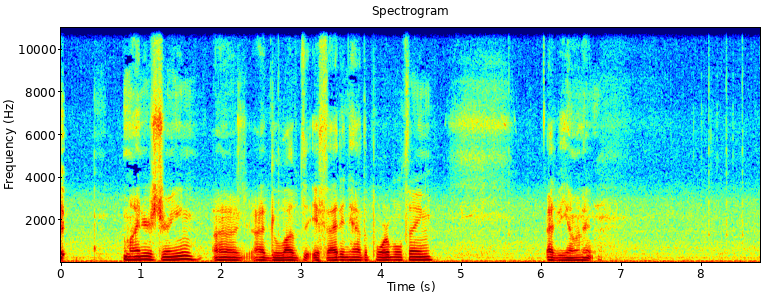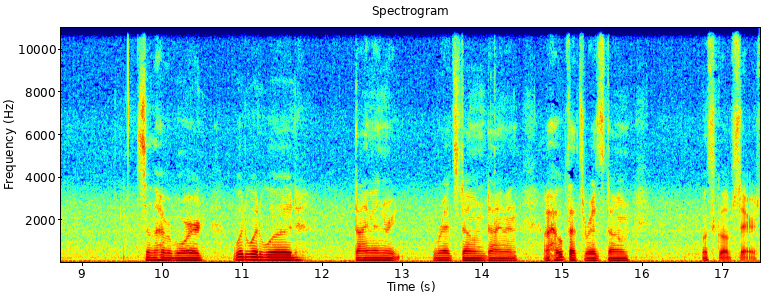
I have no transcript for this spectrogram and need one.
Miner's dream. Uh, I'd love to if I didn't have the portable thing. I'd be on it. So the hoverboard, wood, wood, wood, diamond, redstone, diamond. I hope that's redstone. Let's go upstairs.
